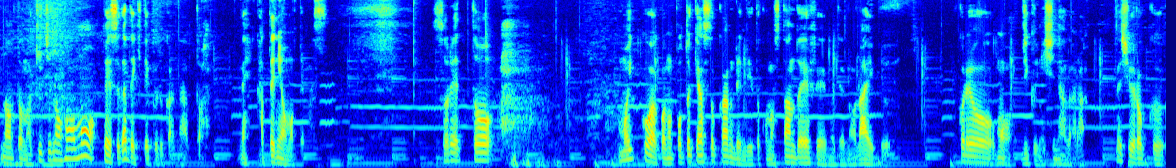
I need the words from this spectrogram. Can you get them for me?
ノートの記事の方もペースができてくるかなと、ね、勝手に思ってます。それと、もう一個はこのポッドキャスト関連で言うと、このスタンド FM でのライブ、これをもう軸にしながら、で、収録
